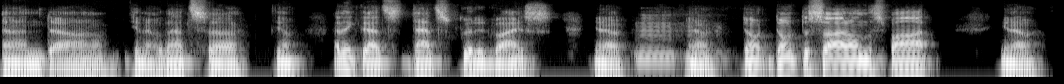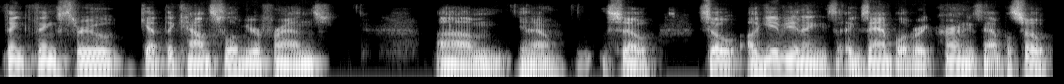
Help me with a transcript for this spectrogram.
and uh, you know that's uh, you know i think that's that's good advice you know mm-hmm. you know don't don't decide on the spot you know think things through get the counsel of your friends um, you know so so I'll give you an ex- example, a very current example. So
